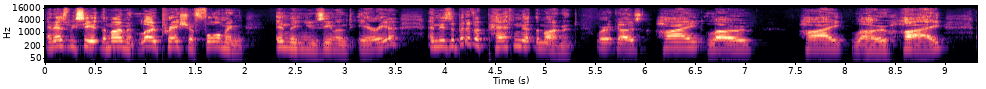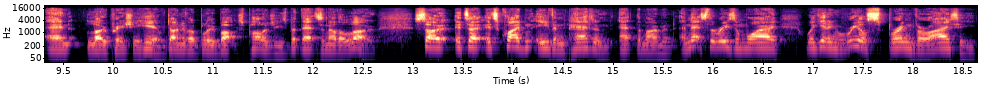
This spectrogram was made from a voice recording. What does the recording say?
And as we see at the moment, low pressure forming in the New Zealand area. And there's a bit of a pattern at the moment where it goes high, low, high, low, high, and low pressure here. We don't have a blue box, apologies, but that's another low. So it's, a, it's quite an even pattern at the moment. And that's the reason why we're getting real spring variety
